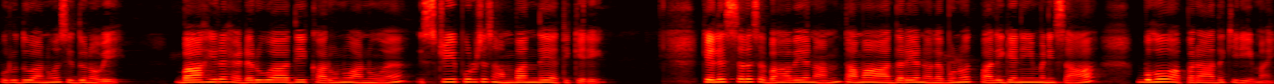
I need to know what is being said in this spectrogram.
පුරුදු අනුව සිදු නොවේ. බාහිර හැඩරුව ආදී කරුණු අනුව ස්ත්‍රී පුරුෂ සම්බන්ධය ඇති කෙරේ. කෙලෙස්වල ස්වභාවය නම් තම ආදරය නොලැබුණොත් පලි ගැනීම නිසා බොහෝ අපරාධ කිරීමයි.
